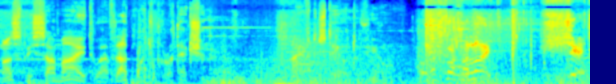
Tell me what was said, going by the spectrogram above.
Must be some eye to have that much protection. I have to stay out of view. I've got a light! Shit!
